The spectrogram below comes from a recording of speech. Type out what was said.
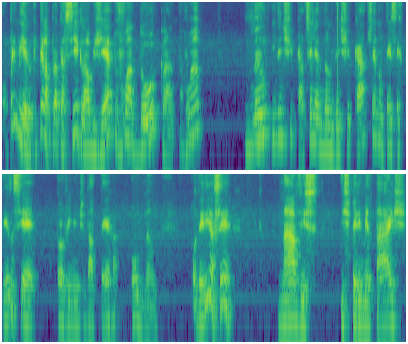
o primeiro, que pela própria sigla, objeto voador, claro, está voando, não identificado. Se ele é não identificado, você não tem certeza se é proveniente da Terra ou não. Poderia ser naves experimentais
